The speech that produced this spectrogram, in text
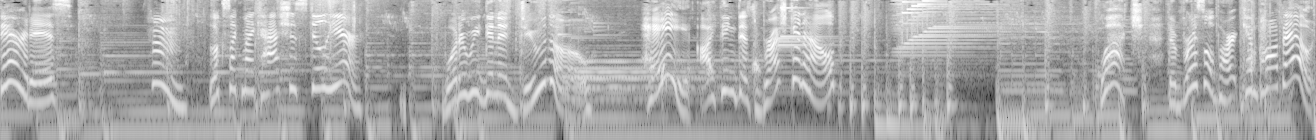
There it is. Hmm. Looks like my cash is still here. What are we gonna do, though? Hey! I think this brush can help. Watch! The bristle part can pop out.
